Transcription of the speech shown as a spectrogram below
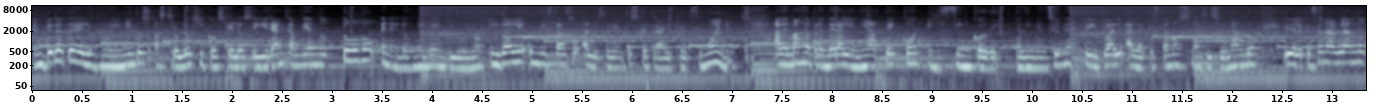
Entérate de los movimientos astrológicos que lo seguirán cambiando todo en el 2021 y dale un vistazo a los eventos que trae el próximo año. Además de aprender a alinearte con el 5D, la dimensión espiritual a la que estamos transicionando y de la que están hablando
